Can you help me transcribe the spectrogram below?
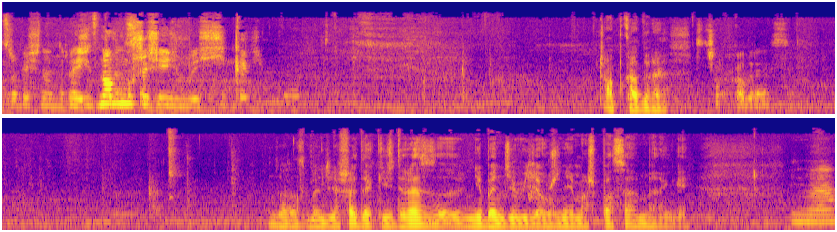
Zrobię się na dres. I znowu muszę się iść wysikać. Czapka dres. Czapka dres. Zaraz będzie szedł jakiś dres, nie będzie widział, że nie masz pasemek. i- Nie.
